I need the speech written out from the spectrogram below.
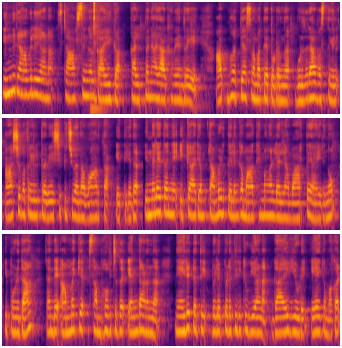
ഇന്ന് രാവിലെയാണ് സ്റ്റാർ സിംഗർ ഗായിക കൽപ്പന രാഘവേന്ദ്രയെ ആത്മഹത്യാ ശ്രമത്തെ തുടർന്ന് ഗുരുതരാവസ്ഥയിൽ ആശുപത്രിയിൽ പ്രവേശിപ്പിച്ചുവെന്ന വാർത്ത എത്തിയത്. ഇന്നലെ തന്നെ ഇക്കാര്യം തമിഴ് തെലുങ്ക് മാധ്യമങ്ങളിലെല്ലാം വാർത്തയായിരുന്നു. ഇപ്പോഴിതാ തന്റെ അമ്മയ്ക്ക് സംഭവിച്ചത് എന്താണെന്ന് നേരിട്ടെത്തി വെളിപ്പെടുത്തിയിരിക്കുകയാണ് ഗായികയുടെ ഏക മകൾ.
